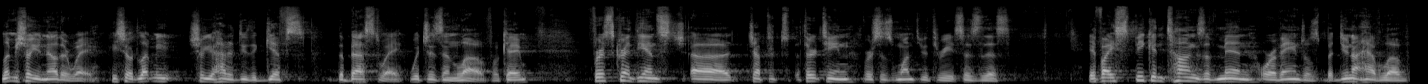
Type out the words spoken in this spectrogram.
let me show you another way. He showed, let me show you how to do the gifts the best way, which is in love, okay? 1 Corinthians uh, chapter 13, verses 1 through 3, it says this If I speak in tongues of men or of angels, but do not have love,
